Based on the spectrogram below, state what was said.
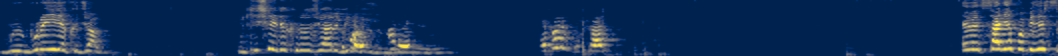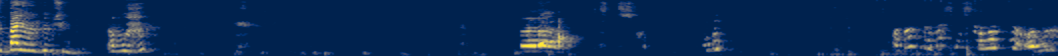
Bu, burayı yakacağım. İki şeyde kırılacağını Hadi, bilmiyordum. hadi. Yaparız lütfen. Evet sen yapabilirsin. Ben öldüm çünkü. Ama Adam savaş inşallah alır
